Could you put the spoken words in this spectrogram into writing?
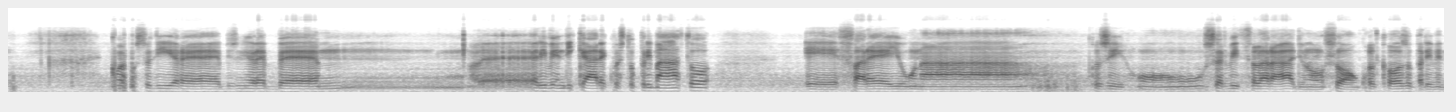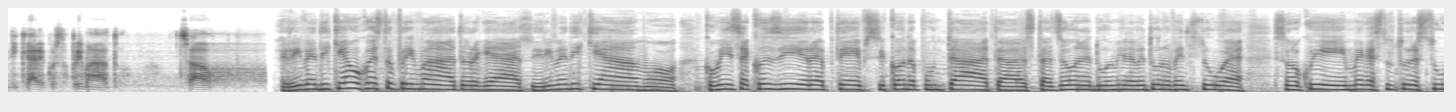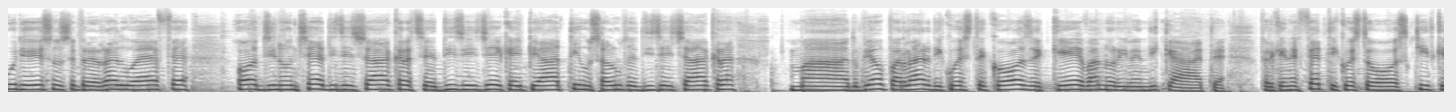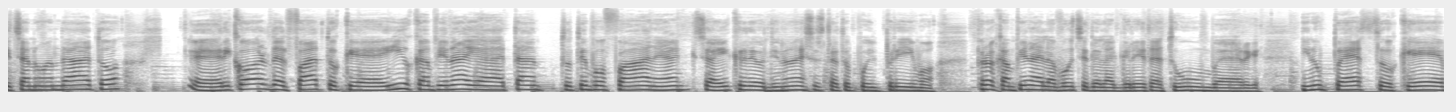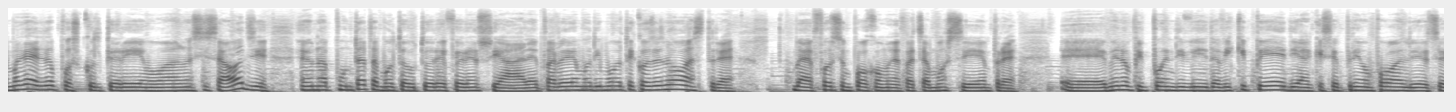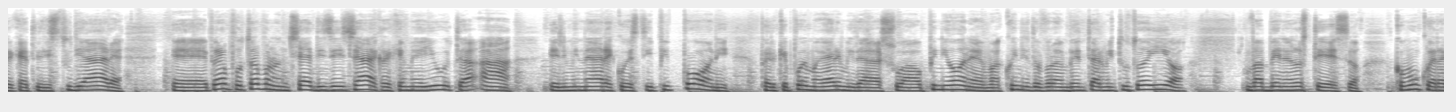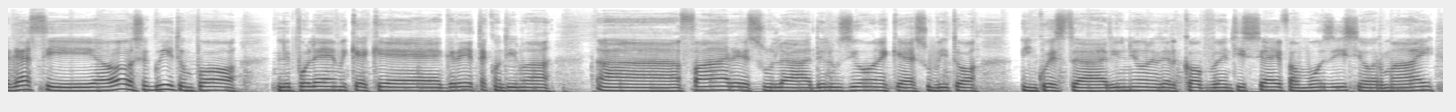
come posso dire, bisognerebbe mh, mm, eh, rivendicare questo primato e farei una, così, un, un servizio alla radio, non lo so, un qualcosa per rivendicare questo primato. Ciao. Rivendichiamo questo primato, ragazzi. Rivendichiamo. Comincia così Rap Tape, seconda puntata, stagione 2021-22. Sono qui in Mega Strutture Studio. Io sono sempre Radu F. Oggi non c'è DJ Chakra, c'è DJ JK ai piatti. Un saluto a DJ Chakra. Ma dobbiamo parlare di queste cose che vanno rivendicate. Perché in effetti questo skit che ci hanno mandato eh, ricorda il fatto che io campionai tanto tempo fa, neanche, cioè io credevo di non essere stato poi il primo, però campionai la voce della Greta Thunberg in un pezzo che magari dopo ascolteremo, ma non si sa. Oggi è una puntata molto autoreferenziale, parleremo di molte cose nostre, beh, forse un po' come facciamo sempre, eh, meno pipponi da Wikipedia, anche se prima un po' li ho cercati di studiare eh, però purtroppo non c'è DJ Chakra che mi aiuta a eliminare questi pipponi perché poi magari mi dà la sua opinione ma quindi dovrò inventarmi tutto io. Va bene lo stesso. Comunque ragazzi ho seguito un po' le polemiche che Greta continua a fare sulla delusione che ha subito in questa riunione del COP26 famosissima ormai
